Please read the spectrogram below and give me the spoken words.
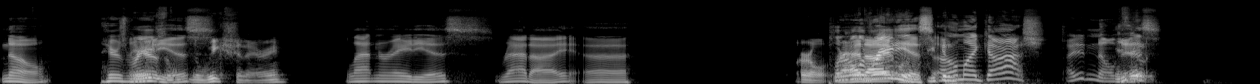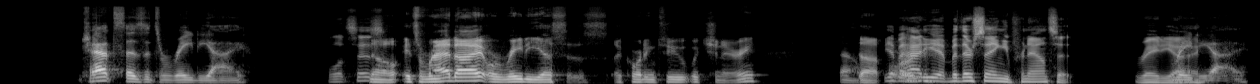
No. Here's Here's radius. The Wiktionary. Latin radius. Radii. Uh Plural. plural of Radii, or radius. can- oh my gosh. I didn't know Is this. Chat says it's radii. Well, it says no, it's radii or radiuses, according to Wiktionary. Oh, Yeah, but how do you but they're saying you pronounce it radii. radii.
